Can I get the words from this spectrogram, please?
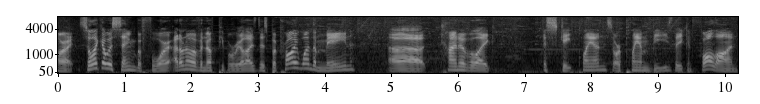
All right, so like I was saying before, I don't know if enough people realize this, but probably one of the main uh, kind of like escape plans or plan Bs that you can fall on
